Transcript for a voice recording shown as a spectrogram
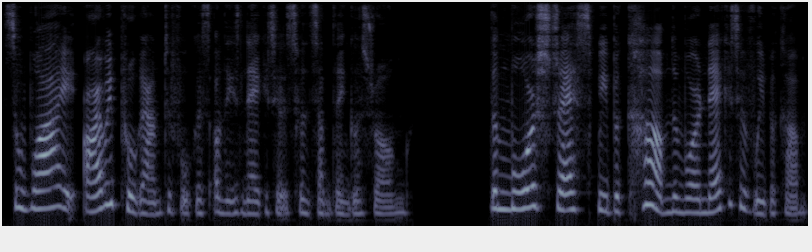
So, why are we programmed to focus on these negatives when something goes wrong? The more stressed we become, the more negative we become.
